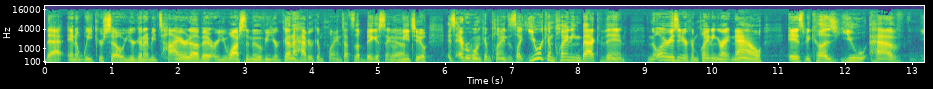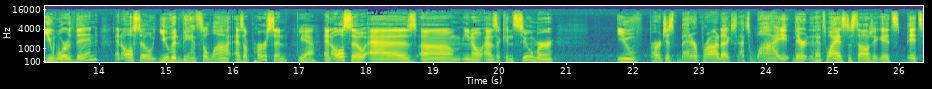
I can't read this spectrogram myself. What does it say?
that in a week or so you're going to be tired of it or you watch the movie you're going to have your complaints that's the biggest thing with me too is everyone complains it's like you were complaining back then and the only reason you're complaining right now is because you have you were then and also you've advanced a lot as a person. Yeah. and also as um, you know as a consumer you've purchased better products. That's why they're that's why it's nostalgic. It's it's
